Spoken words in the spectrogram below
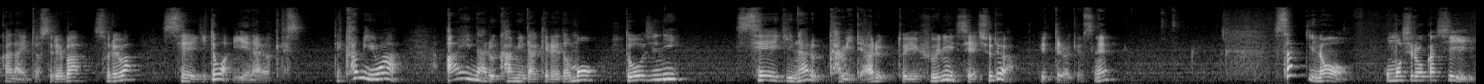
かないとすればそれは正義とは言えないわけです。で神は愛なる神だけれども同時に正義なる神であるというふうに聖書では言ってるわけですね。さっきの面白おかしい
